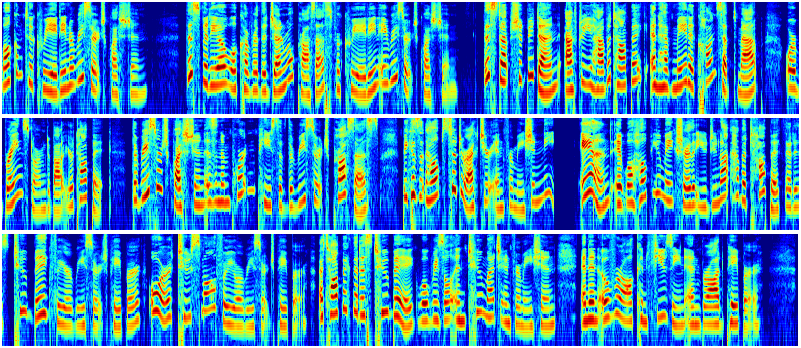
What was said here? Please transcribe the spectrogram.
Welcome to creating a research question. This video will cover the general process for creating a research question. This step should be done after you have a topic and have made a concept map or brainstormed about your topic. The research question is an important piece of the research process because it helps to direct your information needs. And it will help you make sure that you do not have a topic that is too big for your research paper or too small for your research paper. A topic that is too big will result in too much information and an overall confusing and broad paper.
